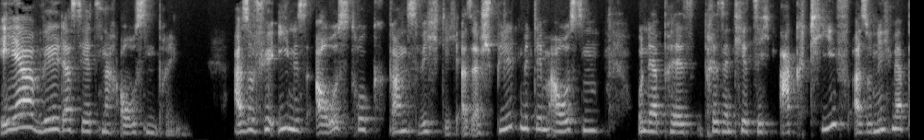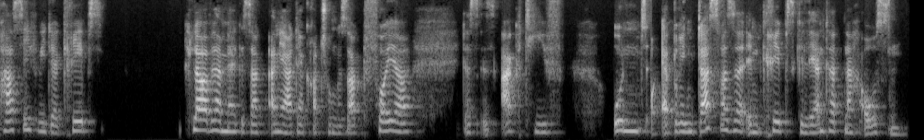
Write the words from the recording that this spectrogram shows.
er will das jetzt nach außen bringen. Also für ihn ist Ausdruck ganz wichtig. Also er spielt mit dem Außen und er prä präsentiert sich aktiv, also nicht mehr passiv wie der Krebs. Klar, wir haben ja gesagt, Anja hat ja gerade schon gesagt, Feuer, das ist aktiv. Und er bringt das, was er im Krebs gelernt hat, nach außen.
